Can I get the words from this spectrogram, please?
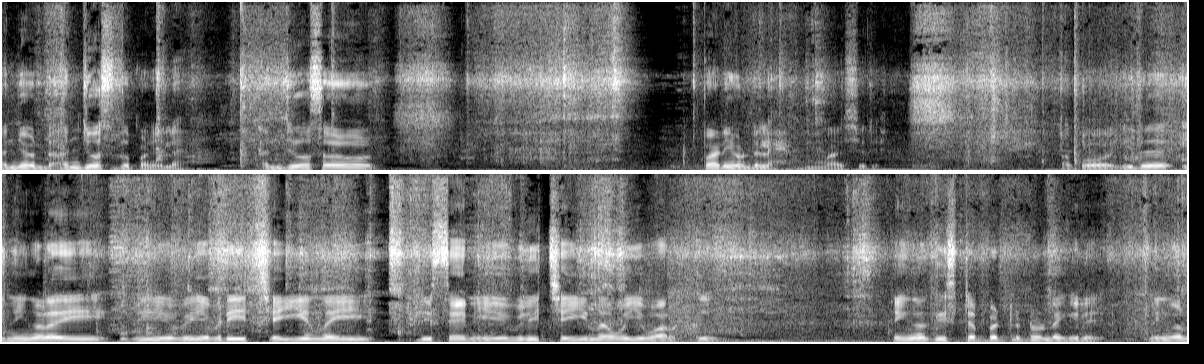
അഞ്ഞുണ്ട് അഞ്ച് ദിവസത്തെ പണിയല്ലേ? അഞ്ച് ദിവസം പണിയുണ്ടല്ലേ? അത് ശരി. അപ്പോൾ ഇത് നിങ്ങൾ ഈ ഇവർ ചെയ്യുന്ന ഈ ഡിസൈൻ ഇവർ ചെയ്യുന്ന ഈ വർക്ക് നിങ്ങൾക്ക് ഇഷ്ടപ്പെട്ടിട്ടുണ്ടെങ്കിൽ നിങ്ങൾ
